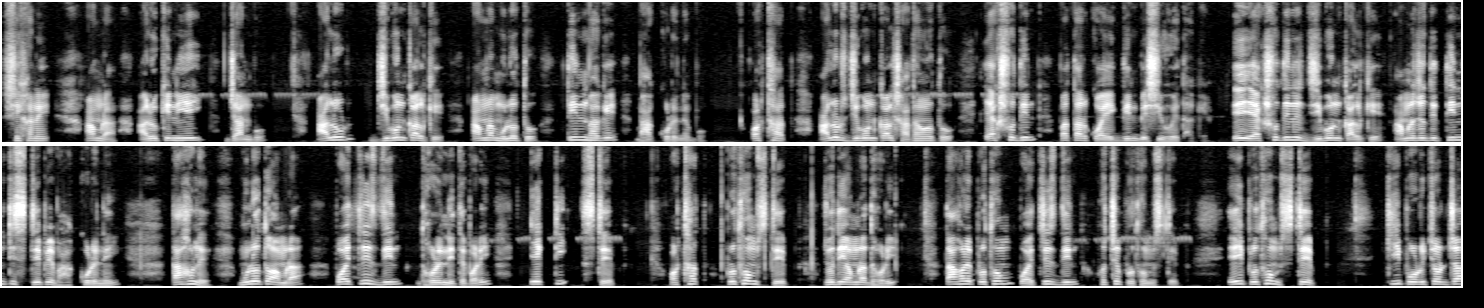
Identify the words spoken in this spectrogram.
সেখানে আমরা আলুকে নিয়েই জানব। আলুর জীবনকালকে আমরা মূলত তিন ভাগে ভাগ করে নেব। অর্থাৎ আলুর জীবনকাল সাধারণত একশো দিন বা তার কয়েকদিন বেশি হয়ে থাকে। এই একশো দিনের জীবনকালকে আমরা যদি তিনটি স্টেপে ভাগ করে নেই, তাহলে মূলত আমরা পঁয়ত্রিশ দিন ধরে নিতে পারি একটি স্টেপ। অর্থাৎ প্রথম স্টেপ যদি আমরা ধরি, তাহলে প্রথম পঁয়ত্রিশ দিন হচ্ছে প্রথম স্টেপ। এই প্রথম স্টেপ কী পরিচর্যা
